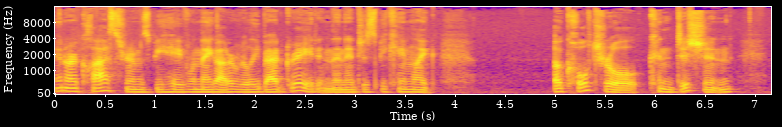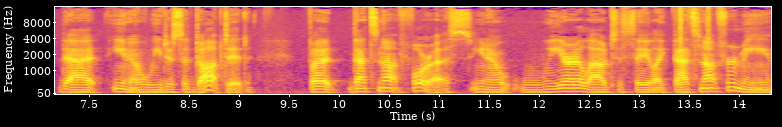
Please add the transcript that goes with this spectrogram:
in our classrooms behave when they got a really bad grade. And then it just became like a cultural condition that you know we just adopted but that's not for us you know we are allowed to say like that's not for me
